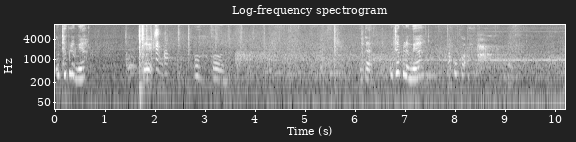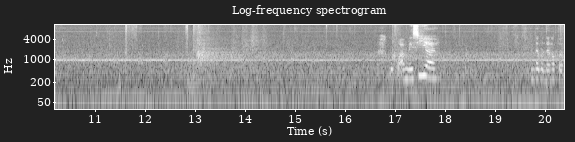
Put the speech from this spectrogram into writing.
Udah belum ya? Dek. Oh, kon. Bentar. Udah belum ya? Aku kok aku kok amnesia bentar bentar ngebut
